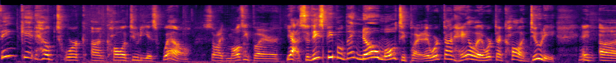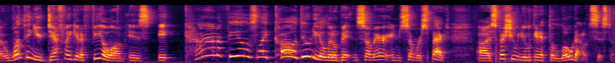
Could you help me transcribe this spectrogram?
Think it helped work on Call of Duty as well. So like multiplayer. Yeah, so these people they know multiplayer. They worked on Halo. They worked on Call of Duty. Hmm. And uh, one thing you definitely get a feel of is it kind of feels like Call of Duty a little bit in some area, in some respect, uh, especially when you're looking at the loadout system.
